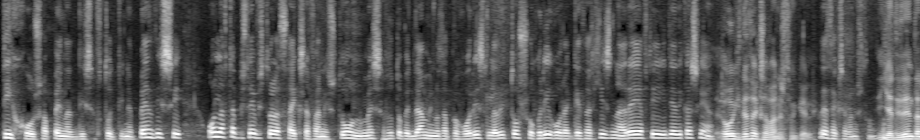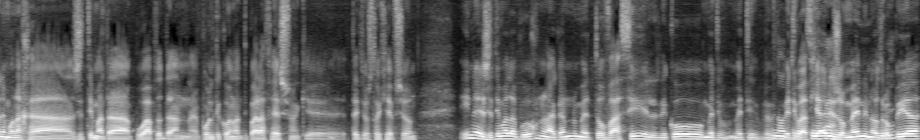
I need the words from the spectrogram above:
τείχος απέναντι σε αυτή την επένδυση. Όλα αυτά πιστεύεις τώρα θα εξαφανιστούν μέσα σε αυτό το πεντάμινο, θα προχωρήσει δηλαδή τόσο γρήγορα και θα αρχίσει να ρέει αυτή η διαδικασία; Όχι, δεν θα εξαφανιστούν, Κέλλη. Δεν θα εξαφανιστούν. Γιατί δεν ήταν μονάχα ζητήματα που άπτονταν πολιτικών αντιπαραθέσεων και τέτοιων στοχεύσεων. Είναι ζητήματα που έχουν να κάνουν με το βαθύ ελληνικό, με τη, με τη, με τη βαθιά ριζωμένη νοοτροπία. Ναι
